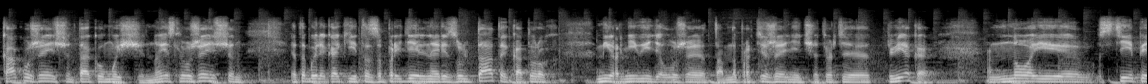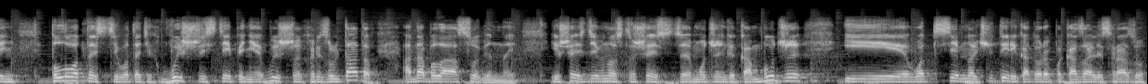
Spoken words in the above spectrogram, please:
Как у женщин, так и у мужчин. Но если у женщин это были какие-то запредельные результаты, которых мир не видел уже там на протяжении четверти века, но и степень плотности вот этих высшей степени, высших результатов, она была особенной. И 6.96 Муджинга Камбуджи, и вот 7.04, которые показали сразу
